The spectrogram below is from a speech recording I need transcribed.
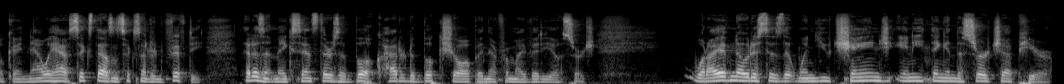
Okay, now we have 6,650. That doesn't make sense. There's a book. How did a book show up in there from my video search? What I have noticed is that when you change anything in the search up here,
